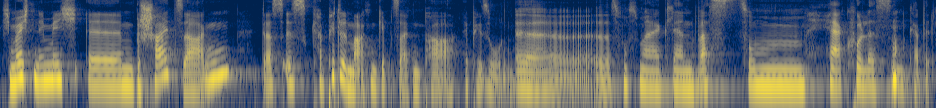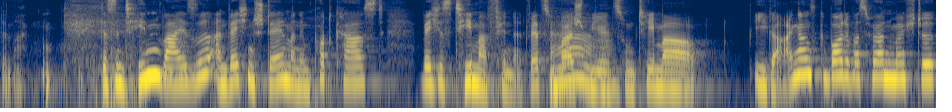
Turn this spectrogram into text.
Ich möchte nämlich ähm, Bescheid sagen, dass es Kapitelmarken gibt seit ein paar Episoden. Äh, das muss man erklären. Was zum Herkules sind Kapitelmarken? Das sind Hinweise, an welchen Stellen man im Podcast welches Thema findet. Wer zum ah. Beispiel zum Thema IGA-Eingangsgebäude was hören möchte,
